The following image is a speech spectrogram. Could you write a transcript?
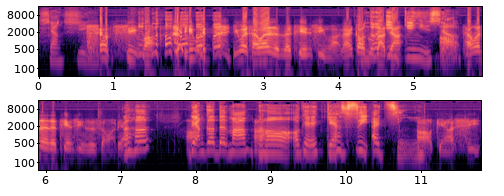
相信。相信吗？因为因为台湾人的天性嘛，来告诉大家，一下。台湾人的天性是什么？两个。两个的吗？然后 OK，给他细爱紧啊，给他细，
